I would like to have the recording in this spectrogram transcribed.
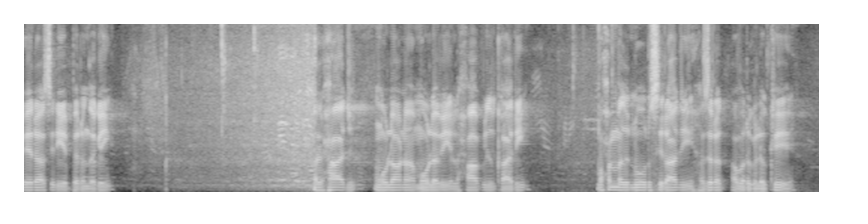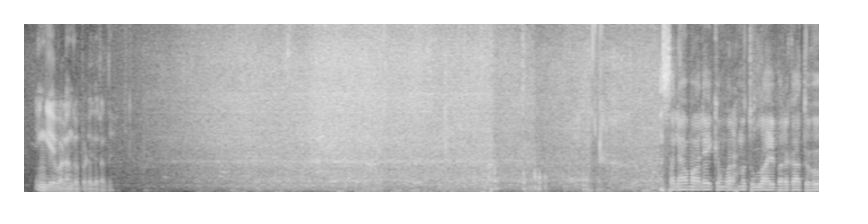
பேராசிரியர் பெருந்தகை அல்ஹாஜ் மௌலானா மௌலவி அல் ஹாஃபில் காரி முகமது நூர் சிராஜி ஹசரத் அவர்களுக்கு இங்கே வழங்கப்படுகிறது. அஸ்லாம் அலைக்கும் வரமத்துல்லாஹி வரகாத்துஹு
